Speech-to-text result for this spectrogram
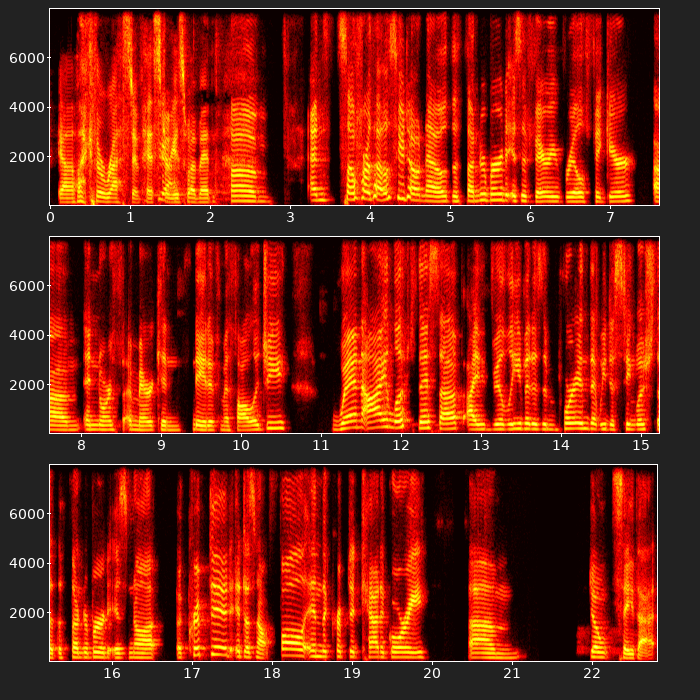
yeah like the rest of history's women Um, and so, for those who don't know, the Thunderbird is a very real figure um, in North American Native mythology. When I looked this up, I believe it is important that we distinguish that the Thunderbird is not a cryptid. It does not fall in the cryptid category. Um, don't say that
